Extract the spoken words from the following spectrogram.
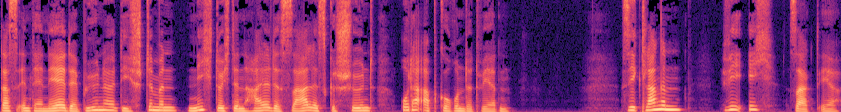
dass in der Nähe der Bühne die Stimmen nicht durch den Hall des Saales geschönt oder abgerundet werden. Sie klangen wie ich, sagt er.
